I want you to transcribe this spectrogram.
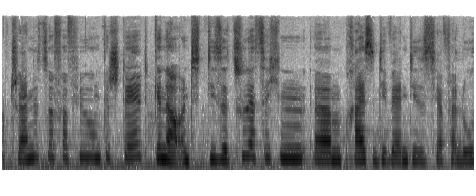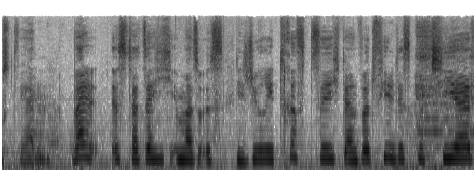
Gutscheine zur Verfügung gestellt. Genau, und diese zusätzlichen ähm, Preise, die werden dieses Jahr verlost werden. Weil es tatsächlich immer so ist, die Jury trifft sich, dann wird viel diskutiert,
